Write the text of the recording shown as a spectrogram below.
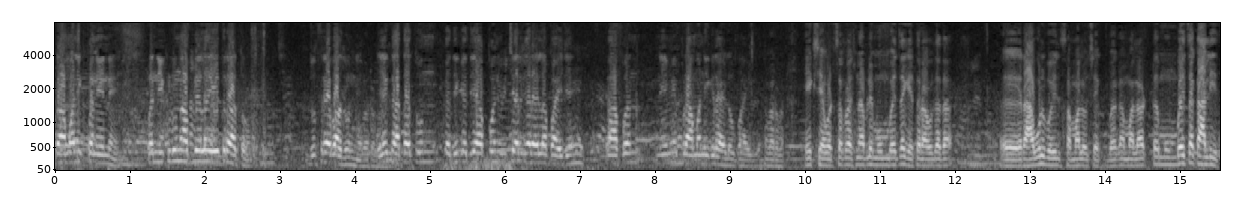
प्रामाणिकपणेने पण इकडून आपल्याला येत राहतो. दुसऱ्या बाजूने. एक हातातून कधी कधी आपण विचार करायला पाहिजे की आपण नेहमी प्रामाणिक राहिलो पाहिजे. बरोबर. एक शेवटचा प्रश्न आपल्या मुंबईचा घेतो राहुल दादा. राहुल भोईर समालोचक. बघा मला वाटतं मुंबईचा कालीच.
